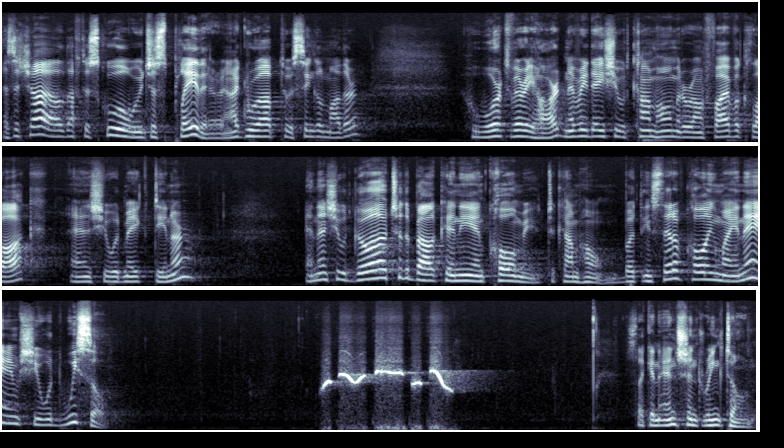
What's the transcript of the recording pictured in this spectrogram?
as a child, after school, we would just play there. And I grew up to a single mother who worked very hard, and every day she would come home at around 5 o'clock and she would make dinner. And then she would go out to the balcony and call me to come home. But instead of calling my name, she would whistle. It's like an ancient ringtone.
